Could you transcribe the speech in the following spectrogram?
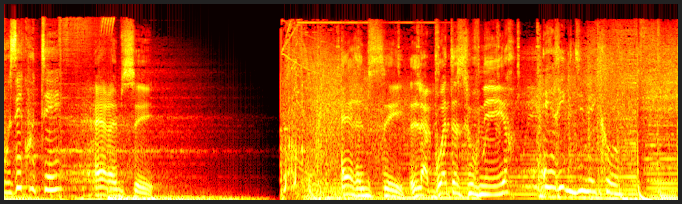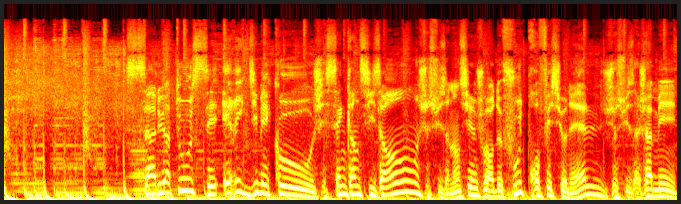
Vous écoutez RMC. RMC, la boîte à souvenirs. Éric Dimeco. Salut à tous, c'est Eric Dimeco. J'ai 56 ans, je suis un ancien joueur de foot professionnel. Je suis à jamais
